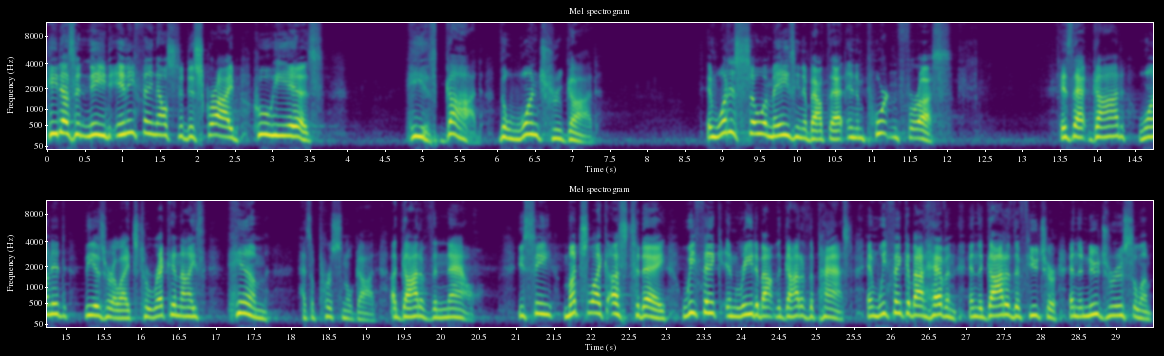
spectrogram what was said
He doesn't need anything else to describe who He is. He is God, the one true God. And what is so amazing about that and important for us is that God wanted the Israelites to recognize Him as a personal God, a God of the now. You see, much like us today, we think and read about the God of the past, and we think about heaven and the God of the future and the New Jerusalem.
